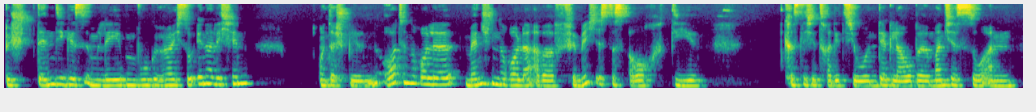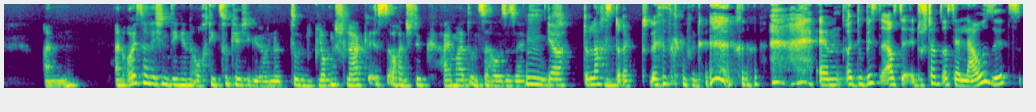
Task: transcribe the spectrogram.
Beständiges im Leben? Wo gehöre ich so innerlich hin? Und da spielen Orte eine Rolle, Menschen eine Rolle, aber für mich ist das auch die christliche Tradition, der Glaube, manches so an, an, an äußerlichen Dingen auch, die zur Kirche gehören. Und so ein Glockenschlag ist auch ein Stück Heimat und Zuhause sein. Hm, ja, du lachst direkt. Das ist gut. ähm, du bist aus der, du stammst aus der Lausitz,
